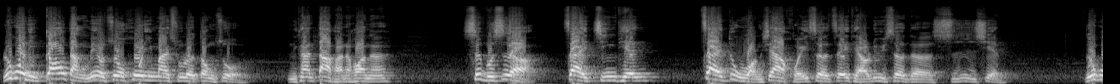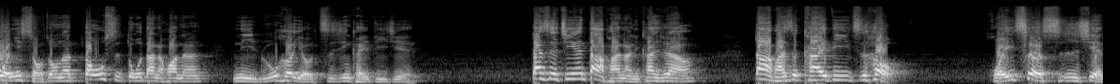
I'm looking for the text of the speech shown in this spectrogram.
如果你高档没有做获利卖出的动作，你看大盘的话呢，是不是啊？在今天再度往下回撤这一条绿色的十日线，如果你手中呢都是多单的话呢，你如何有资金可以低借？但是今天大盘呢，你看一下哦，大盘是开低之后。回撤十日线，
